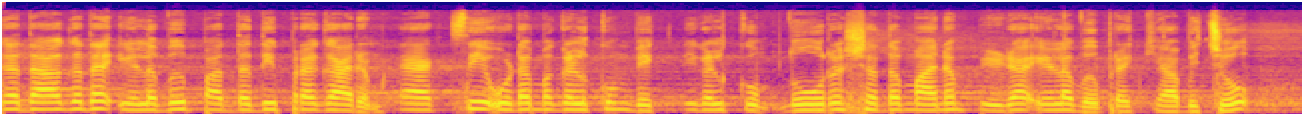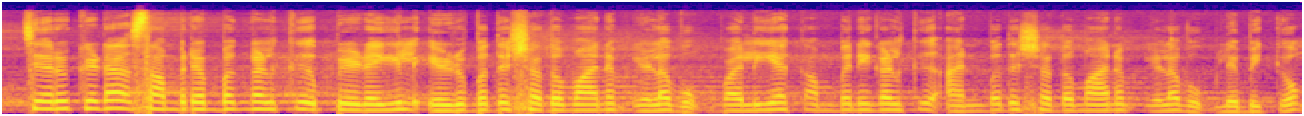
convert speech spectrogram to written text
ഗതാഗത ഇളവ് പദ്ധതി പ്രകാരം ടാക്സി ഉടമകൾക്കും വ്യക്തികൾക്കും നൂറ് ശതമാനം പിഴ ഇളവ് പ്രഖ്യാപിച്ചു. ചെറുകിട സംരംഭങ്ങൾക്ക് പിഴയിൽ എഴുപത് ശതമാനം ഇളവും വലിയ കമ്പനികൾക്ക് അൻപത് ശതമാനം ഇളവും ലഭിക്കും.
